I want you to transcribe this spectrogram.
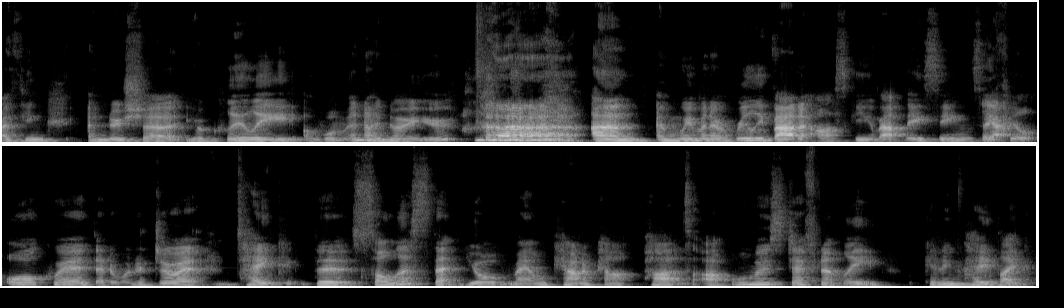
I think Anusha, you're clearly a woman. I know you. Um, and women are really bad at asking about these things. They Yeah. feel awkward. They don't want to do it. Take the solace that your male counterparts are almost definitely getting paid like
